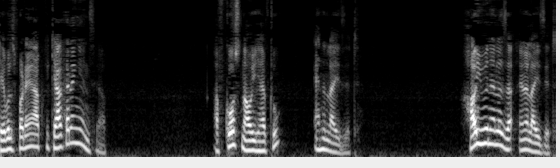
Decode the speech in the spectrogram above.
ٹیبلس پڑے ہیں۔ آپ کے کیا کریں گے ان سے آپ؟ Of course now you have to analyse it how you analyse it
